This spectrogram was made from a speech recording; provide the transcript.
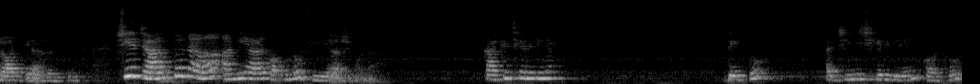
ডট দেওয়া হয়েছে। সে জানতো না আমি আর কখনো ফিরে আসব না। কাকে ছেড়ে দিলাম দেখব, আর যিনি ছেড়ে দিলেন কথক।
